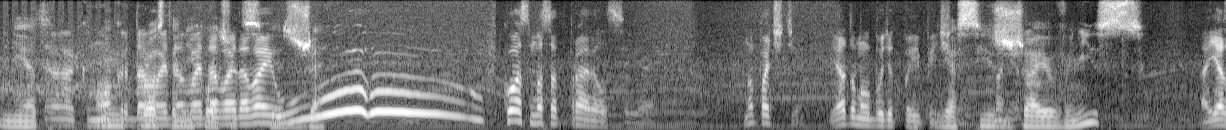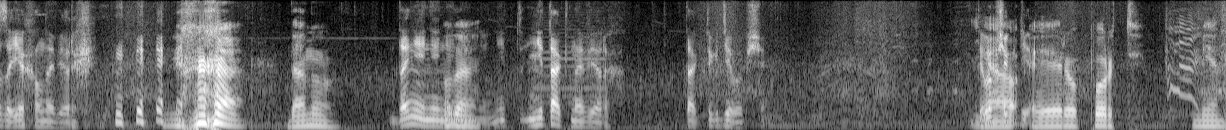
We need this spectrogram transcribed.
Нет. Так, ну-ка, давай, просто не давай, давай, хочет давай. В космос отправился я. Ну, почти. Я думал, будет поэпичнее. Я нет. съезжаю вниз. А я заехал наверх. Да ну. Да не, не, не, Ну не, не, не, не так наверх. Так, ты где вообще? Ты вообще где? аэропорт. Мент.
